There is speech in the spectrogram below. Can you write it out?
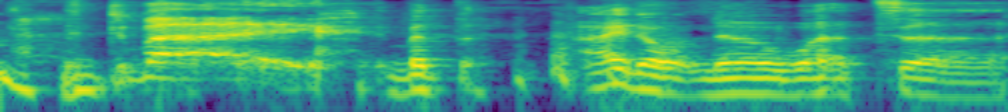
Dubai, but the- I don't know what. Uh,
